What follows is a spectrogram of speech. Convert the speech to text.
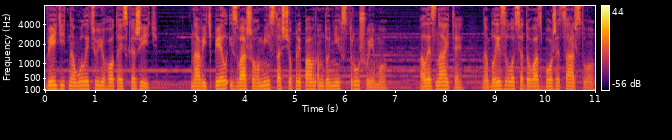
вийдіть на вулицю його та й скажіть навіть пил із вашого міста, що припав нам до ніг, струшуємо, але знайте, наблизилося до вас Боже царство.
